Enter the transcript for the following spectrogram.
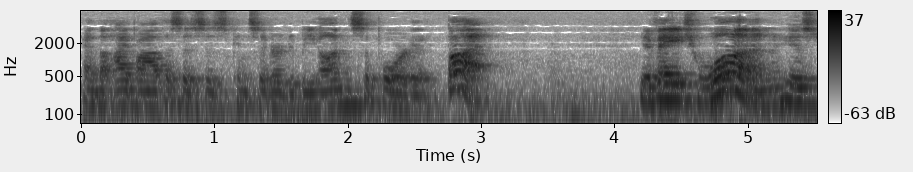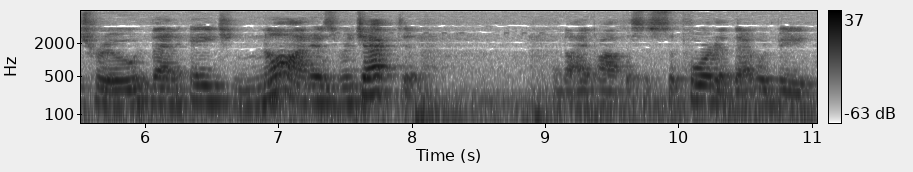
and the hypothesis is considered to be unsupported. But if H1 is true, then H0 is rejected, and the hypothesis supported. That would be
